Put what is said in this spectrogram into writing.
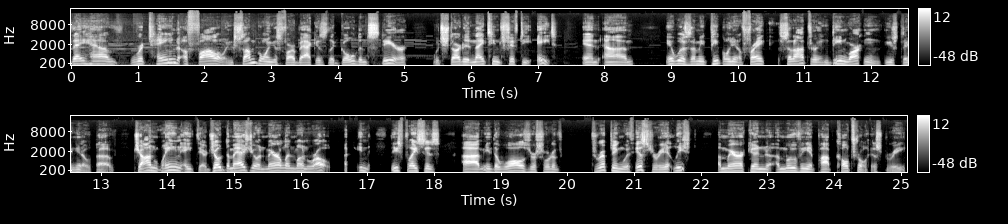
they have retained a following, some going as far back as the Golden Steer, which started in 1958. And um, it was, I mean, people, you know, Frank Sinatra and Dean Martin used to, you know, uh, John Wayne ate there, Joe DiMaggio and Marilyn Monroe. I mean, these places, uh, I mean, the walls are sort of dripping with history, at least American uh, movie and pop cultural history.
